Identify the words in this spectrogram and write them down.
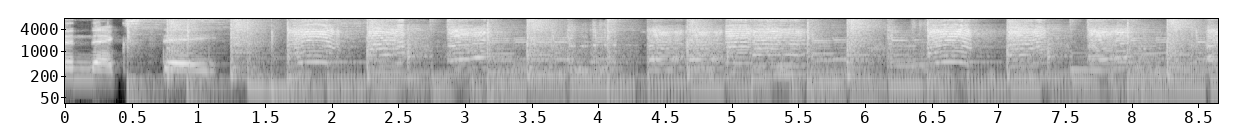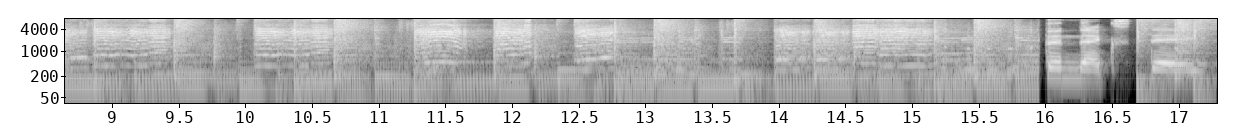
The next day. The next day.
